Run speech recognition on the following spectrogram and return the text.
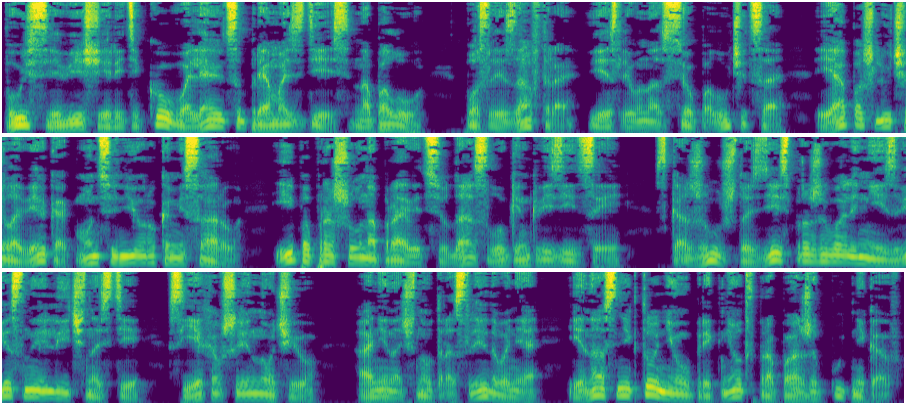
Пусть все вещи еретиков валяются прямо здесь, на полу. Послезавтра, если у нас все получится, я пошлю человека к монсеньору-комиссару и попрошу направить сюда слуг Инквизиции – Скажу, что здесь проживали неизвестные личности, съехавшие ночью. Они начнут расследование, и нас никто не упрекнет в пропаже путников.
